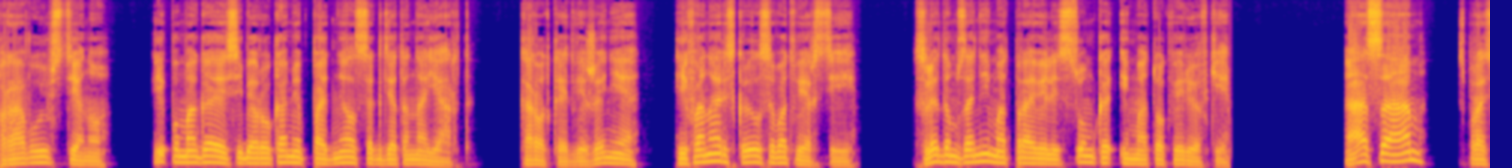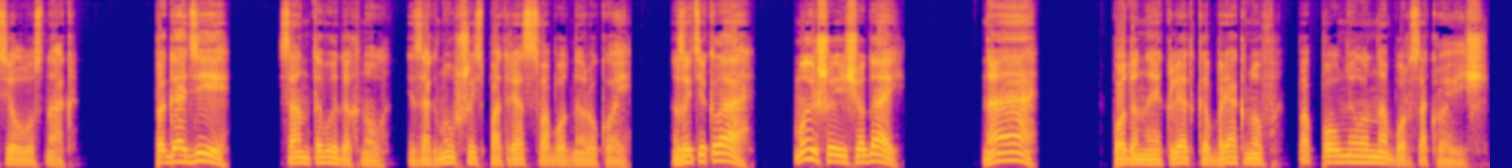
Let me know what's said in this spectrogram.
правую в стену, и, помогая себе руками, поднялся где-то на ярд. Короткое движение, и фонарь скрылся в отверстии. Следом за ним отправились сумка и моток веревки. «А сам?» — спросил Луснак. «Погоди!» Санта выдохнул, изогнувшись, потряс свободной рукой. «Затекла! Мыши еще дай!» «На!» Поданная клетка, брякнув, пополнила набор сокровищ.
